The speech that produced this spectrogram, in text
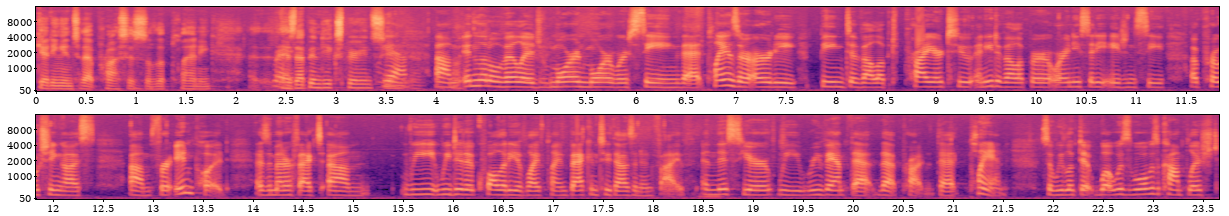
getting into that process of the planning. Right. Has that been the experience? Yeah. In, um, in, Little Village, more and more we're seeing that plans are already being developed prior to any developer or any city agency approaching us um, for input. As a matter of fact, um, we, we did a quality of life plan back in 2005, and this year we revamped that that pro- that plan. So we looked at what was what was accomplished,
